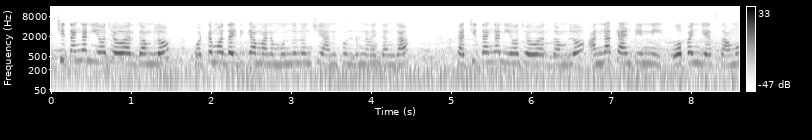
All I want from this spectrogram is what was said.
ఖచ్చితంగా నియోజకవర్గంలో మొట్టమొదటిగా మనం ముందు నుంచి అనుకుంటున్న విధంగా ఖచ్చితంగా నియోజకవర్గంలో అన్న క్యాంటీన్ని ఓపెన్ చేస్తాము.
